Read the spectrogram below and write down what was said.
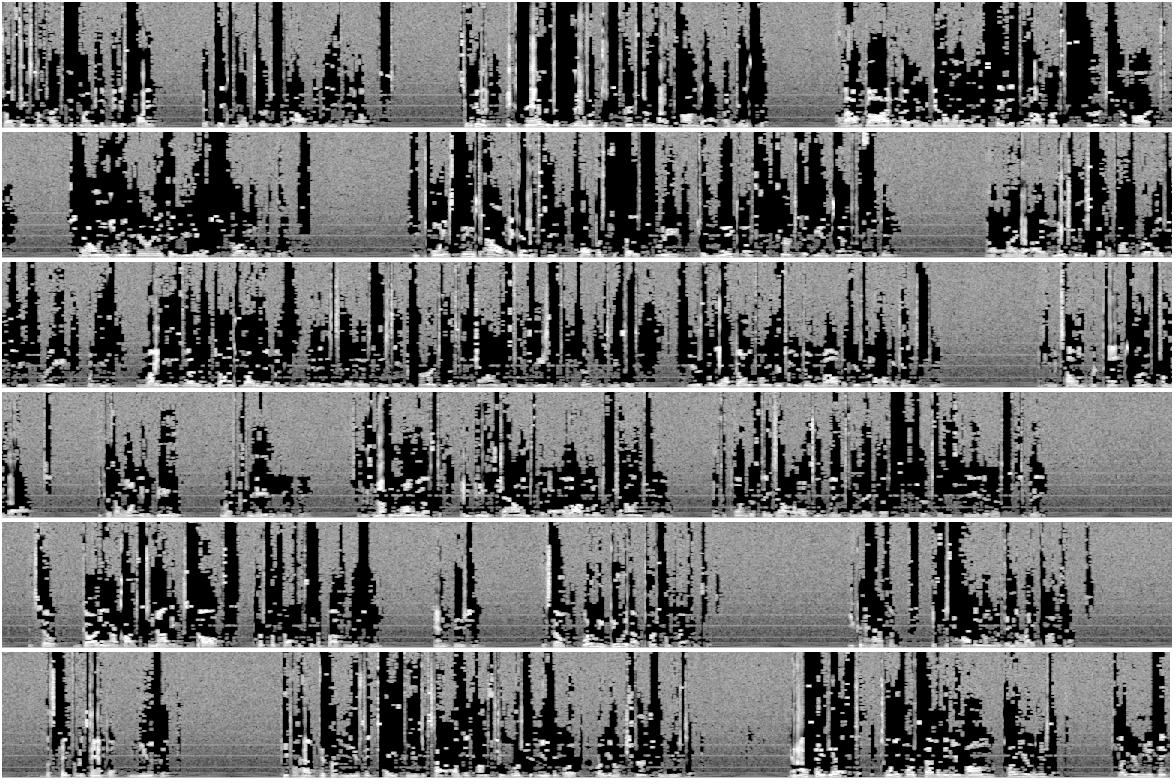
so I think sometimes this might be the biggest fight that takes more churches out than anything else. So we're going to examine this today, look to Scripture how to combat against it. Allow God, again, I want to, I want to say this, allow God to search your heart, challenge you in areas that you may have struggled with. He points things out, again, to help us to set us free, to make us the church that He intends us to be. Now, and I, I have mentioned this several times in Revelation 2 3 when he's writing these letters, and John's writing it, but it is, it is these encouragements and challenges from Jesus to the churches. And he says, Here's what you have going for you, here's what you're doing well, but here's what I have against you. And he would tell them, Repent, turn from that, because I want you to be who I've created you to be. So there's nothing wrong with us in being challenged, but allow the Lord to challenge you and to point those things out, or ultimately to make us the church that He's created us to be. And so, guarding our hearts to not exalt personal preferences above mission and vision. And so, what do we do with our personal preferences? You can have them. It's just having them within the right context. Let's take, for example, music. People have different music tastes, music styles as it comes to worship music or, or you know, church music. And I say this 24 7 in your home, play your music. Play your music,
